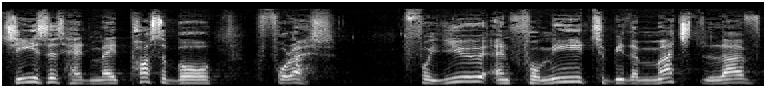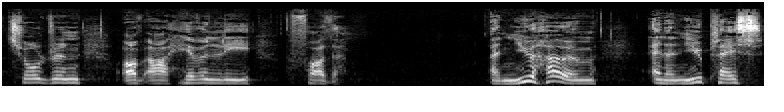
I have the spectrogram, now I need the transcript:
Jesus had made possible for us, for you and for me to be the much loved children of our Heavenly Father. A new home and a new place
